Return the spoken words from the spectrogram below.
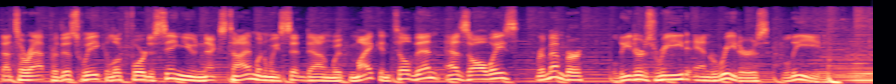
That's a wrap for this week. Look forward to seeing you next time when we sit down with Mike. Until then, as always, remember leaders read and readers lead.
